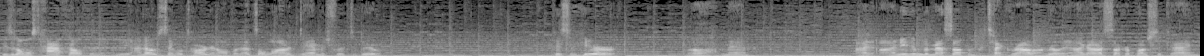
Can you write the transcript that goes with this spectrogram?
He's at almost half health, and I know it's single target and all, but that's a lot of damage for it to do. Okay, so here, oh man, I I need him to mess up and protect Groudon really, and I gotta sucker punch the Kang.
